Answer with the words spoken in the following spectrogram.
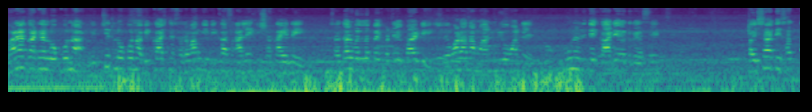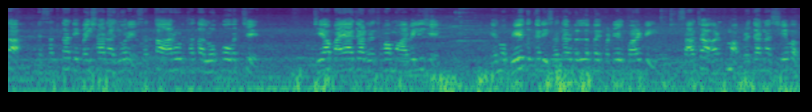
ઘણા લોકોના, નિશ્ચિત લોકોના વિકાસને સર્વાંગી વિકાસ આલેખી શકાય નહીં. સરદાર વલ્લભભાઈ પટેલ પાર્ટી છેવાડાના માનવીઓ માટે પૂર્ણ રીતે કાર્યરત રહેશે. પૈસાથી સત્તા અને સત્તાથી પૈસાના જોરે સત્તા આરૂઢ થતા લોકો વચ્ચે જે આ માયાજાળ રચવામાં આવેલી છે, એનો ભેદ કરી સરદાર વલ્લભભાઈ પટેલ પાર્ટી સાચા અર્થમાં પ્રજાના સેવક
